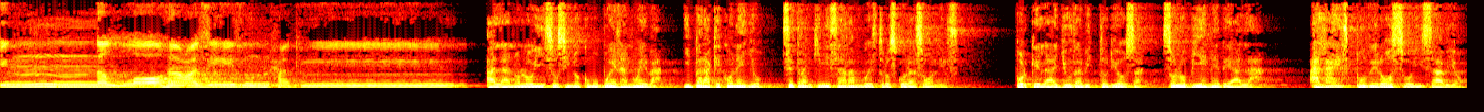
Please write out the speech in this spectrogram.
ان الله عزيز حكيم Alá no lo hizo sino como buena nueva y para que con ello se tranquilizaran vuestros corazones. Porque la ayuda victoriosa solo viene de Alá. Alá es poderoso y sabio.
